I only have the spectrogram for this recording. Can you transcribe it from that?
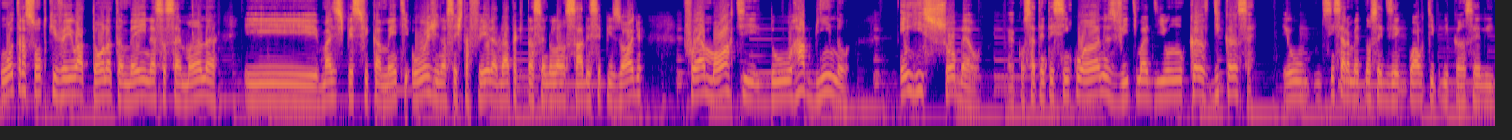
Um outro assunto que veio à tona também nessa semana e mais especificamente hoje, na sexta-feira, a data que está sendo lançado esse episódio, foi a morte do rabino Henry Sobel, é, com 75 anos, vítima de um de câncer. Eu sinceramente não sei dizer qual tipo de câncer ele,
